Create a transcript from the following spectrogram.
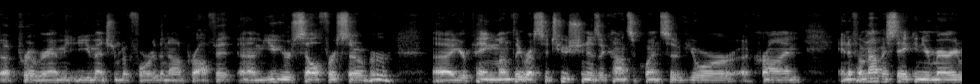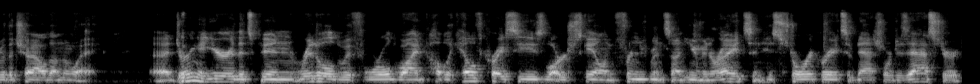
uh, program you mentioned before, the nonprofit. Um, you yourself are sober. Uh, you're paying monthly restitution as a consequence of your uh, crime. And if I'm not mistaken, you're married with a child on the way. Uh, during a year that's been riddled with worldwide public health crises, large scale infringements on human rights, and historic rates of natural disaster,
